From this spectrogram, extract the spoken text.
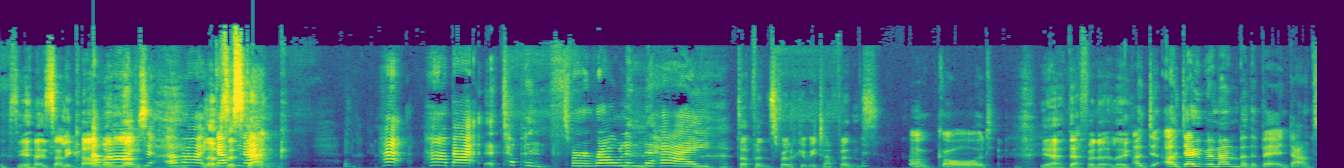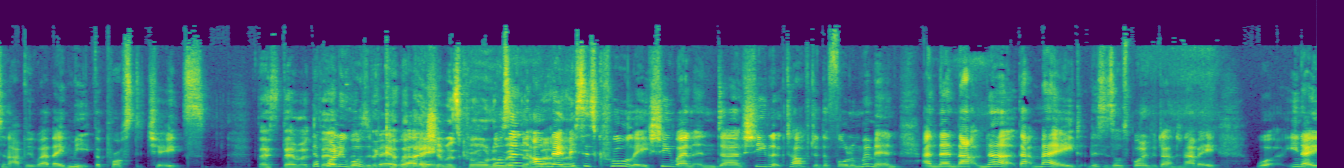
know, Sally Carmen Alright, loves alright, loves a skank. how, how about a tuppence for a roll in the hay? Tuppence for look at me tuppence. Oh God, Yeah, definitely. I, d- I don't remember the bit in Downton Abbey where they meet the prostitutes. There, there, were, There probably was a the, bit, The, were they? was crawling Wasn't oh no, then. Mrs. Crawley. She went and uh, she looked after the fallen women, and then that nurse, that maid. This is all spoilers for Downton Abbey. What you know,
